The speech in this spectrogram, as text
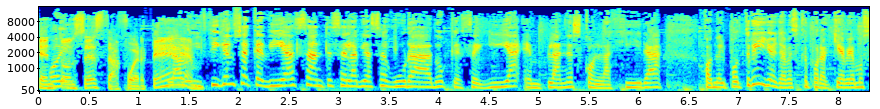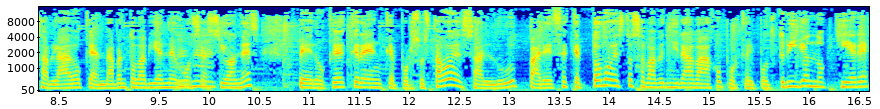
Entonces, está fuerte. Claro, y fíjense que días antes él había asegurado que seguía en planes con la gira, con el potrillo. Ya ves que por aquí habíamos hablado que andaban todavía en negociaciones, pero ¿qué creen? Que por su estado de salud parece que todo esto se va a venir abajo porque el potrillo no quiere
